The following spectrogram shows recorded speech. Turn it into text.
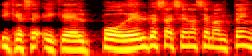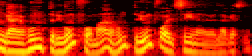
y que, se, y que el poder de esa escena se mantenga, es un triunfo, mano, es un triunfo del cine, de verdad que sí.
